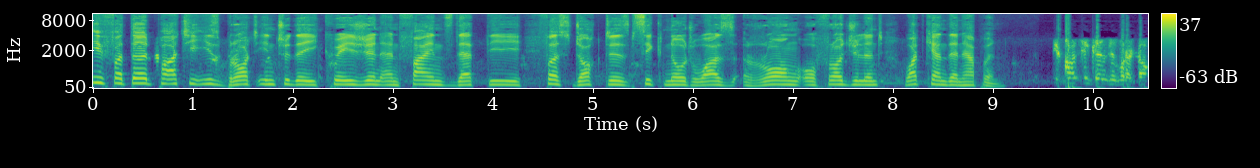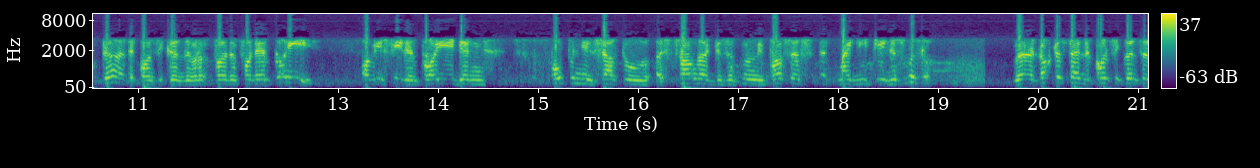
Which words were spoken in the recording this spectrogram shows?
if a third party is brought into the equation and finds that the first doctor's sick note was wrong or fraudulent, what can then happen? The consequences for a doctor, the consequences for the, for the employee. Obviously, the employee then opens himself to a stronger disciplinary process that might lead to dismissal. A the consequences,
